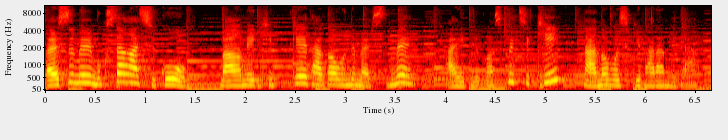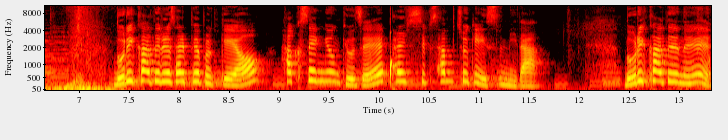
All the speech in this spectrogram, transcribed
말씀을 묵상하시고 마음에 깊게 다가오는 말씀을 아이들과 솔직히 나눠보시기 바랍니다. 놀이카드를 살펴볼게요. 학생용 교재 83쪽에 있습니다. 놀이카드는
